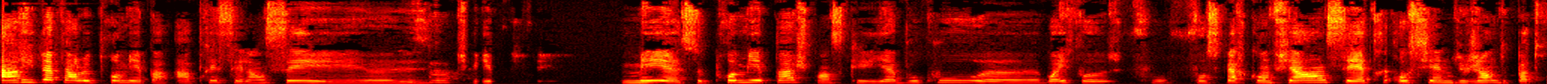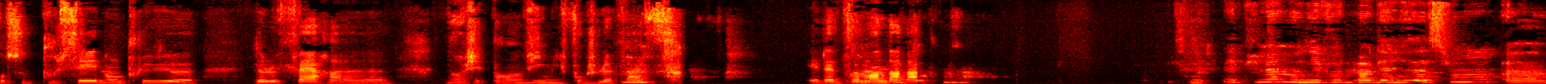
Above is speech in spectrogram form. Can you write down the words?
arriver à faire le premier pas. Après, c'est lancé et tu mais euh, ce premier pas, je pense qu'il y a beaucoup, euh, ouais, il faut, faut, faut, se faire confiance et être aussi indulgent de pas trop se pousser non plus, euh, de le faire. Euh, non, j'ai pas envie, mais il faut que je le mm. fasse. Et d'être vraiment dans la. Et puis même au niveau de l'organisation, euh,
